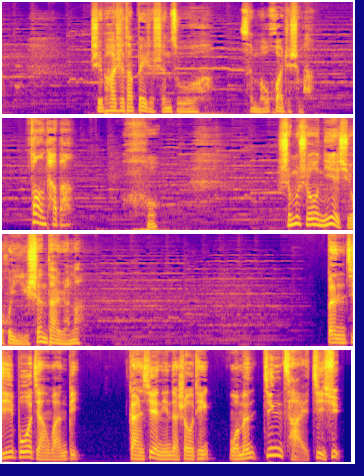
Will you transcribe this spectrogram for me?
只怕是他背着神族，在谋划着什么。放他吧。哦，什么时候你也学会以善待人了？本集播讲完毕，感谢您的收听，我们精彩继续。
